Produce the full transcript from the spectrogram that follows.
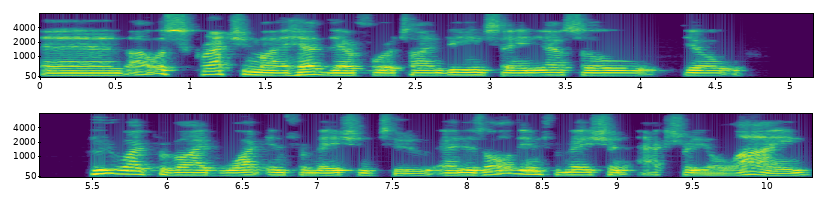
And I was scratching my head there for a time being saying, yeah, so, you know, who do I provide what information to? And is all the information actually aligned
